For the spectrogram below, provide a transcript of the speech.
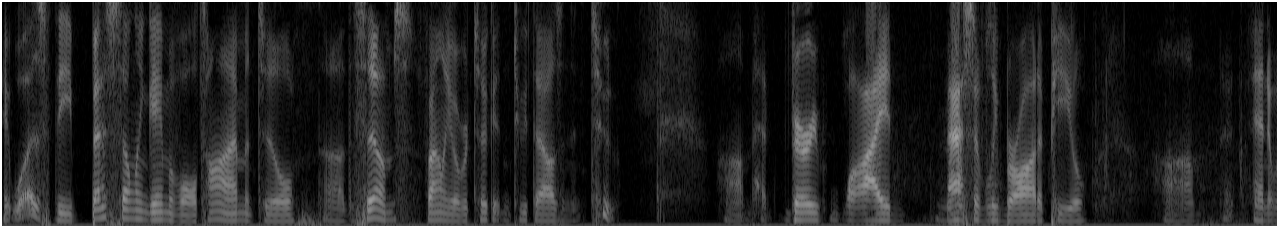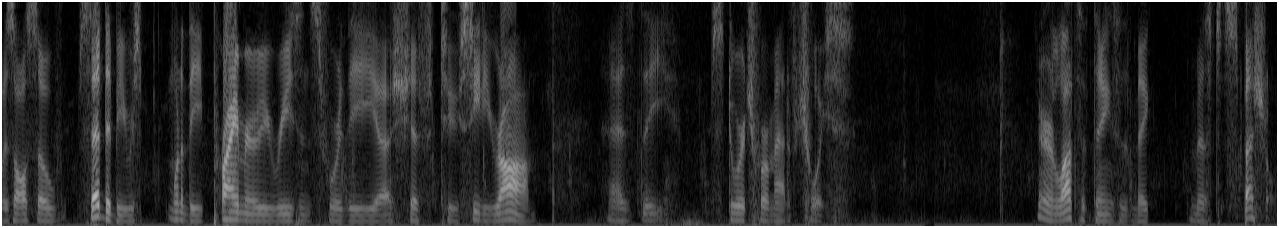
It was the best selling game of all time until uh, The Sims finally overtook it in 2002. Um, had very wide, massively broad appeal. Um, and it was also said to be one of the primary reasons for the uh, shift to CD-ROM as the storage format of choice. There are lots of things that make Myst special.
